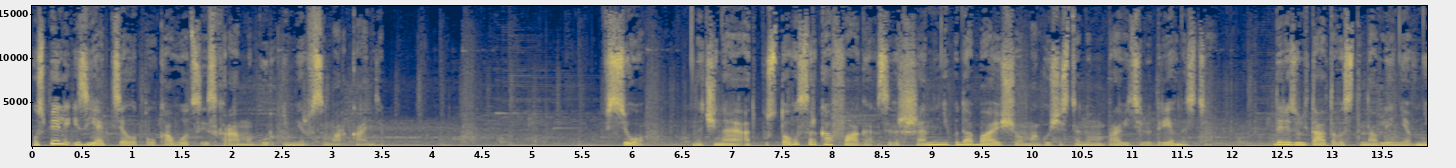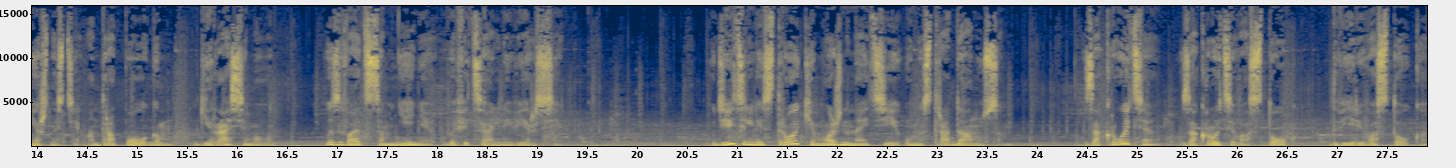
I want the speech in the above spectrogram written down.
успели изъять тело полководца из храма Гур и Мир в Самарканде. Все, начиная от пустого саркофага, совершенно неподобающего могущественному правителю древности, до результата восстановления внешности антропологом Герасимовым, вызывает сомнения в официальной версии – Удивительные строки можно найти у Нострадамуса. «Закройте, закройте восток, двери востока,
